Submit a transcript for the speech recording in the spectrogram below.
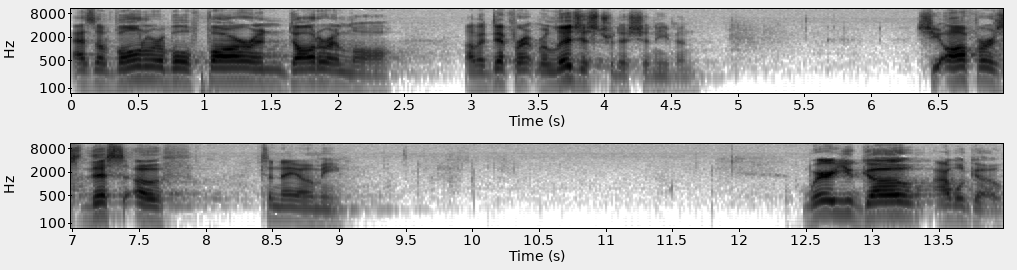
as a vulnerable foreign daughter in law of a different religious tradition, even. She offers this oath to Naomi Where you go, I will go.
